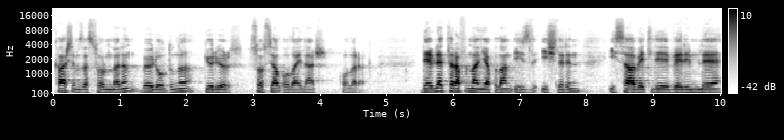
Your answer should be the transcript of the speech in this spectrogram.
karşımıza sorunların böyle olduğunu görüyoruz. Sosyal olaylar olarak. Devlet tarafından yapılan işlerin isabetli, verimli,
